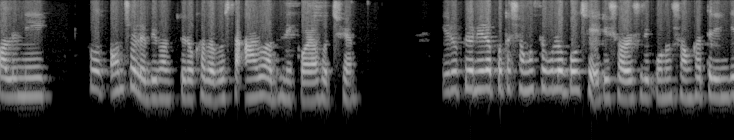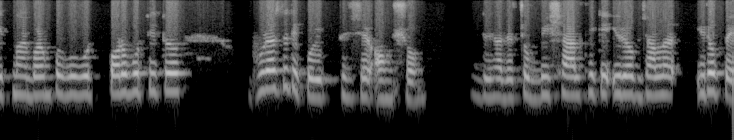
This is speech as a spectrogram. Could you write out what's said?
কলোনি অঞ্চলে বিমান প্রতিরক্ষা ব্যবস্থা আরও আধুনিক করা হচ্ছে। ইউরোপীয় নিরাপত্তা সংস্থাগুলো বলছে, এটি সরাসরি কোনো সংঘাতের ইঙ্গিত নয়, বরং পরবর্তীতে ভূরাজনৈতিক পরিবেশের অংশ। দুই সাল থেকে ইউরোপ জ্বালা, ইউরোপে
